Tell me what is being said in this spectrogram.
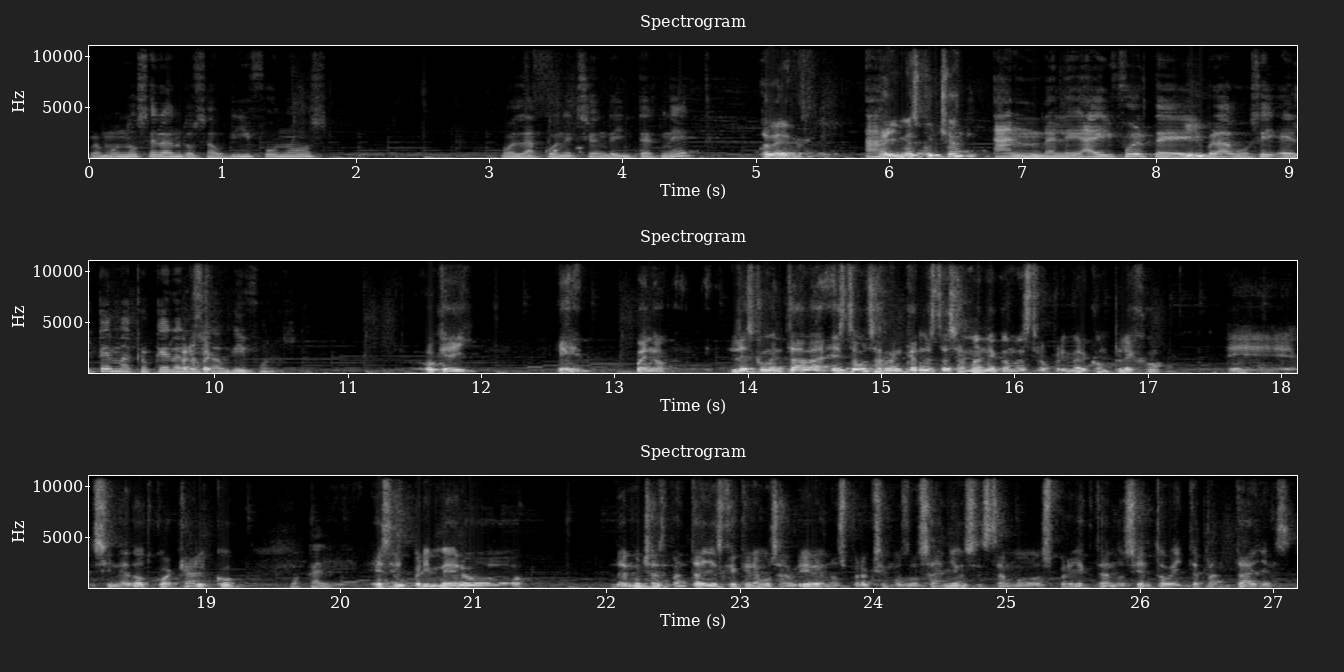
Ramón. ¿No serán los audífonos o la conexión de internet? A ver, Ah. ¿ahí me escuchan? Ándale, ahí fuerte y ¿Sí? bravo. Sí, el tema creo que eran Perfecto. los audífonos. Ok. Eh, bueno, les comentaba, estamos arrancando esta semana con nuestro primer complejo, eh, Cinedot Coacalco. Guacal. Es el primero de muchas pantallas que queremos abrir en los próximos dos años. Estamos proyectando 120 pantallas.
